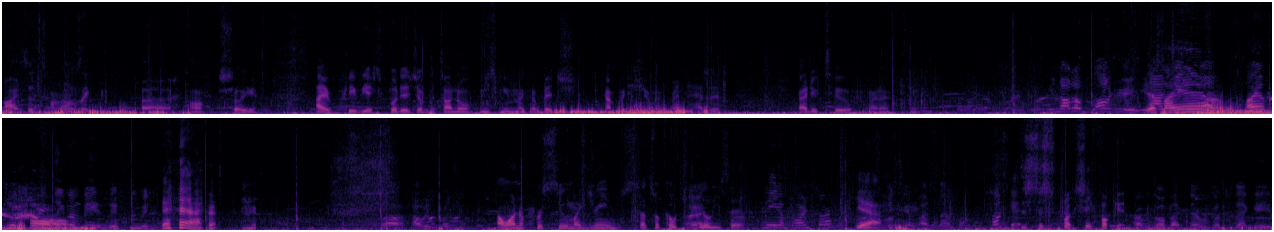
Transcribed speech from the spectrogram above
Alright, so the tunnel is like, uh, I'll show you. I have previous footage of the tunnel, me screaming like a bitch. I'm pretty sure my friend has it. I do too, right? You're not a blogger. You're Yes, I Jake am. I am Jake Leave him be, leave him be. Yeah. Wow, how are we supposed to, I want to pursue my dreams. That's what Coach Alright. Billy said. Paul. Being a porn star? Yeah. supposed to get past them? Fuck it. Just, just fuck, say fuck it. Alright, we go back there, we go to that gate,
